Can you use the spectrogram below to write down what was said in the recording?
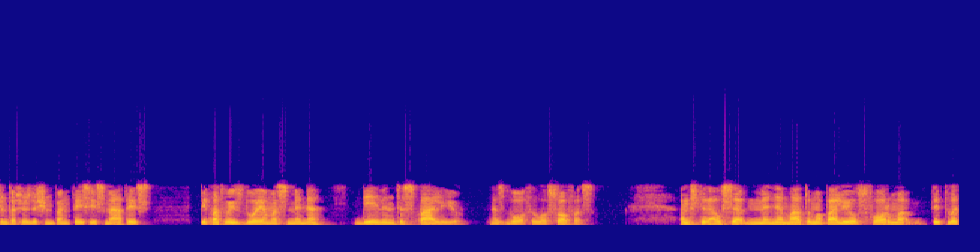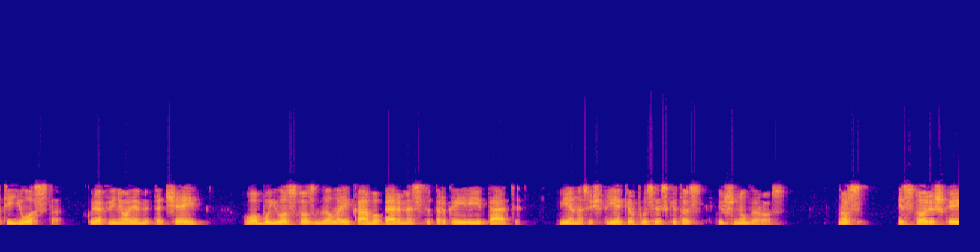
165 metais, taip pat vaizduojamas mene dėvintis palijų, nes buvo filosofas. Ankstyviausia mene matoma palijaus forma tai plati juosta, kuria apviniojami pečiai, o abu juostos galai kabo permesti per kairį į petį, vienas iš priekio pusės, kitas iš nugaros. Nors istoriškai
